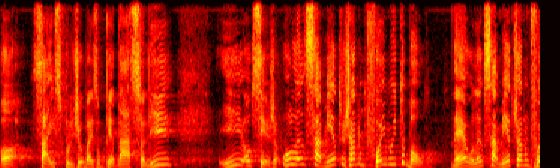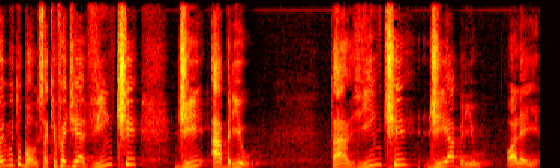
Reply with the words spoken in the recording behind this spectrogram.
Ó, sair, explodiu mais um pedaço ali. E, ou seja, o lançamento já não foi muito bom. Né? O lançamento já não foi muito bom. Isso aqui foi dia 20 de abril. Tá? 20 de abril. Olha aí.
